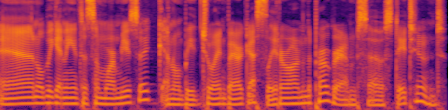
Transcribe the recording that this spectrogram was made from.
and we'll be getting into some more music, and we'll be joined by our guests later on in the program, so stay tuned.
